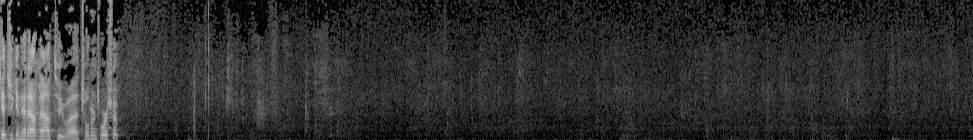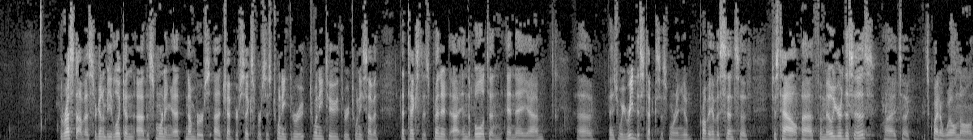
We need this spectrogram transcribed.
Kids, you can head out now to uh, children's worship. The rest of us are going to be looking uh, this morning at Numbers uh, chapter 6, verses 20 through, 22 through 27. That text is printed uh, in the bulletin. And um, uh, as we read this text this morning, you'll probably have a sense of just how uh, familiar this is. Uh, it's, a, it's quite a well-known,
